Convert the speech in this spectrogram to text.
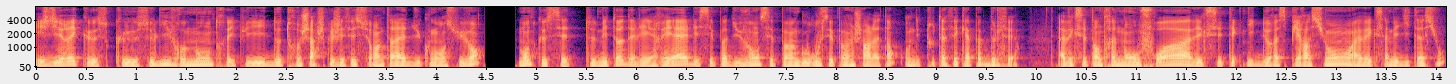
Et je dirais que ce que ce livre montre, et puis d'autres recherches que j'ai fait sur internet du coup en suivant, montrent que cette méthode elle est réelle et c'est pas du vent, c'est pas un gourou, c'est pas un charlatan, on est tout à fait capable de le faire. Avec cet entraînement au froid, avec ses techniques de respiration, avec sa méditation.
